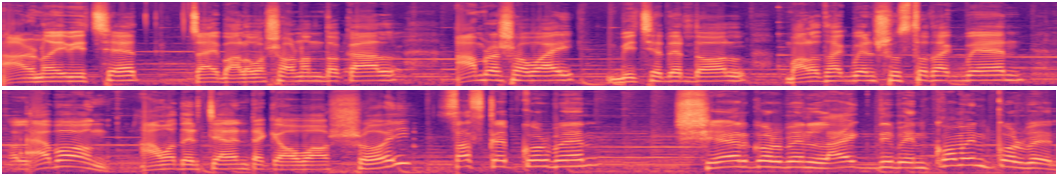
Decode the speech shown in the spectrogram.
আর নয় বিচ্ছেদ চাই ভালোবাসা অনন্তকাল। আমরা সবাই বিচ্ছেদের দল। ভালো থাকবেন সুস্থ থাকবেন। এবং আমাদের চ্যানেলটাকে অবশ্যই সাবস্ক্রাইব করবেন শেয়ার করবেন লাইক দিবেন কমেন্ট করবেন।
